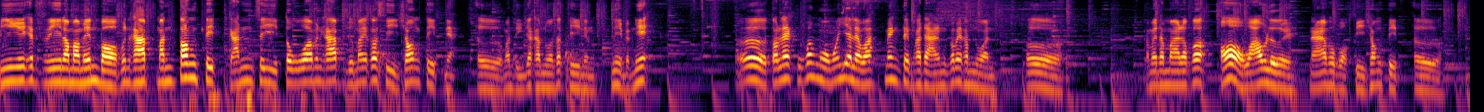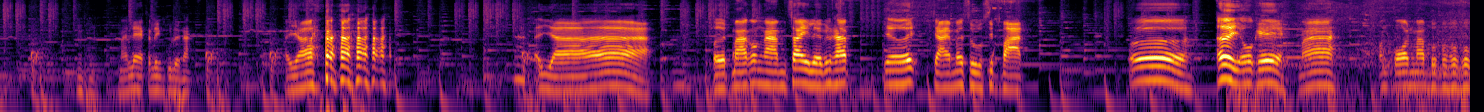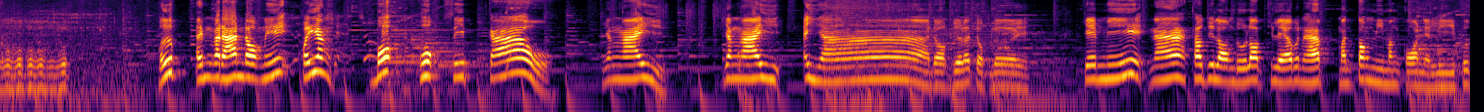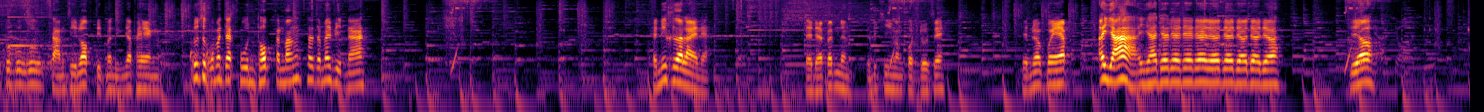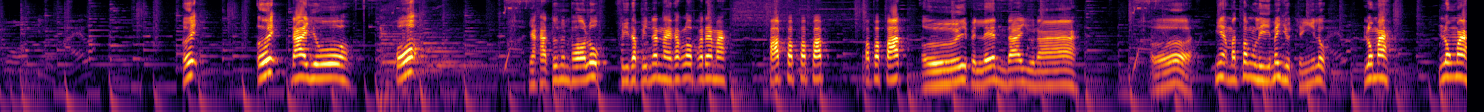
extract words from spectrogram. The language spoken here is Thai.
มี FC เรามาเม้นบอกมันครับ มันต้องติดกัน 4 ตัวมันครับ หรือไม่ก็ 4 ช่องติดเนี่ย เออ มันถึงจะคำนวณสักทีหนึ่งนี่แบบนี้ เออ ตอนแรกกูก็งงว่าเหี้ยอะไรวะ แม่งเต็มกระดานมันก็ไม่คำนวณ เออทำไมทำมาเราก็ อ้อ ว้าวเลยนะ พอบอก 4 ช่องติด เออมาแรกก็เล่นกูเลยนะอายาอายา เปิดมาก็งามไส้เลยนะครับเอ้ยจ่ายมาสู่ 10 บาท เออ เอ้ย โอเค มา มังกรมาปึ๊บปึ๊บปึ๊บปึ๊บปึ๊บปึ๊บปึ๊บปึ๊บเต็มกระดานดอกนี้เปี้ยงโบะหกสิบเก้ายังไง ยังไงไอ้ยาดอกเดียวแล้วจบเลย เกมนี้นะ เท่าที่ลองดูรอบที่แล้วนะครับ มันต้องมีมังกรเนี่ยรีปุ๊บปุ๊บปุ๊บสามสี่รอบติดมันถึงจะแพง รู้สึกว่ามันจะคูณทบกันมั้งถ้าจะไม่ผิดนะแต่นี่คืออะไรเนี่ยเดี๋ยวเดี๋ยวแป๊บนึงเดี๋ยวพี่คีลองกดดูซิเห็นแวบๆไอ้ยาไอ้ยาเดี๋ยวเดี๋ยวเดี๋ยวเดี๋ยวเดี๋ยวเดี๋ยวเดี๋ยว เอ้ย เอ้ย ได้อยู่โป๊ะอย่าขาดทุนเป็นพอลูก ฟรีสปินด้านในทักรอบก็ได้มาปั๊บปั๊บปั๊บปั๊บปั๊บปั๊บปั๊บเอ้ย เป็นเล่นได้อยู่นะ เออ เนี่ยมันต้องรีไม่หยุดอย่างนี้ลูก ลงมา ลงมา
